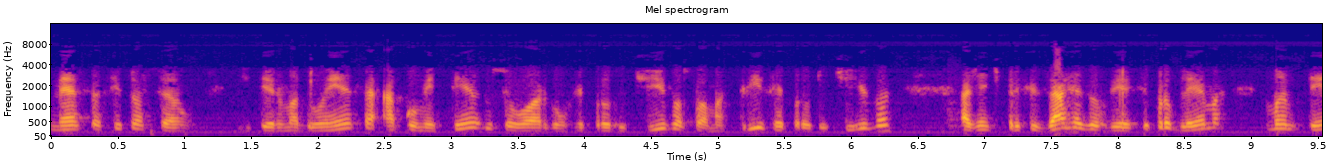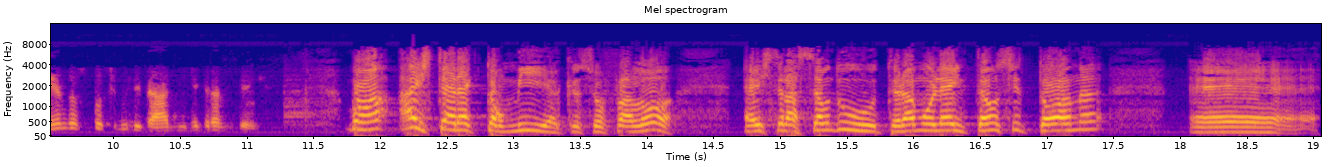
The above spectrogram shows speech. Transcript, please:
nessa situação ter uma doença acometendo o seu órgão reprodutivo, a sua matriz reprodutiva, a gente precisar resolver esse problema mantendo as possibilidades de gravidez. Bom, a esterectomia que o senhor falou é a extração do útero. A mulher então se torna. É,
